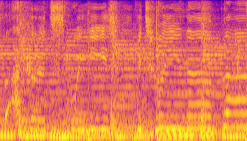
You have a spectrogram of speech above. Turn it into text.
if I could squeeze between the bars.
